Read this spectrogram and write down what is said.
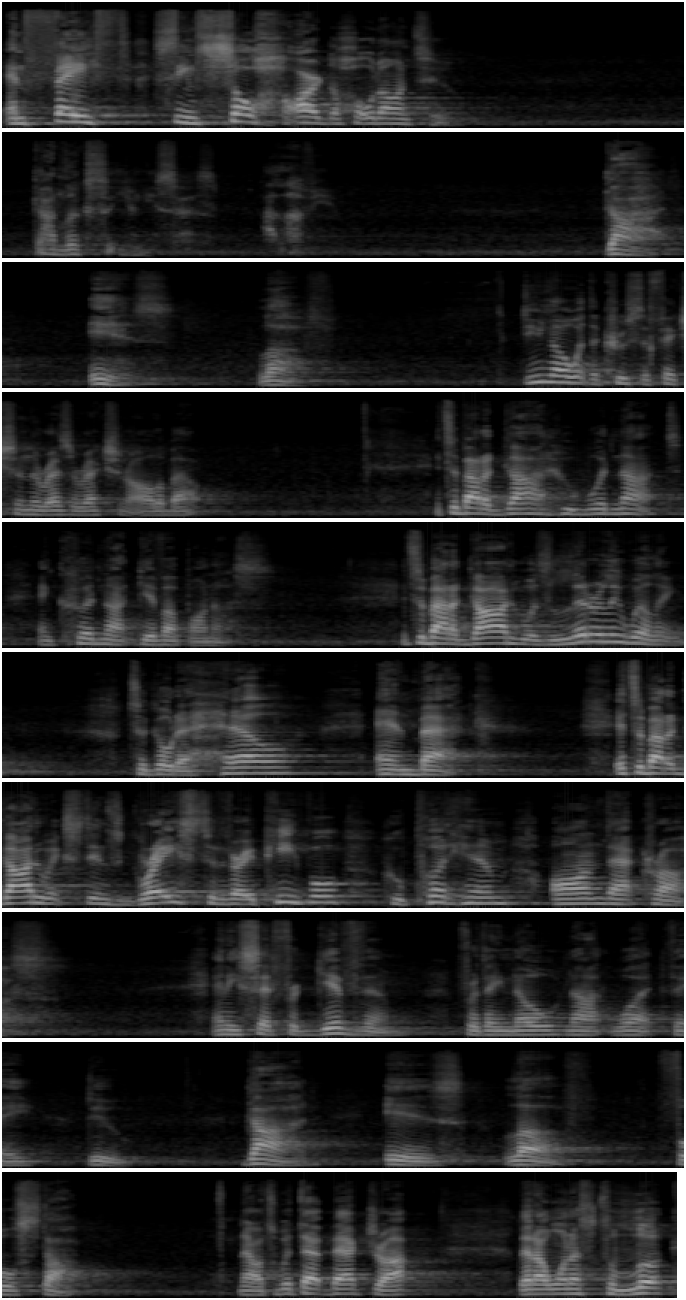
and faith seems so hard to hold on to, God looks at you and He says, I love you. God is love. Do you know what the crucifixion and the resurrection are all about? It's about a God who would not and could not give up on us. It's about a God who was literally willing to go to hell and back. It's about a God who extends grace to the very people who put him on that cross. And he said, Forgive them, for they know not what they do. God is love. Full stop. Now, it's with that backdrop that I want us to look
